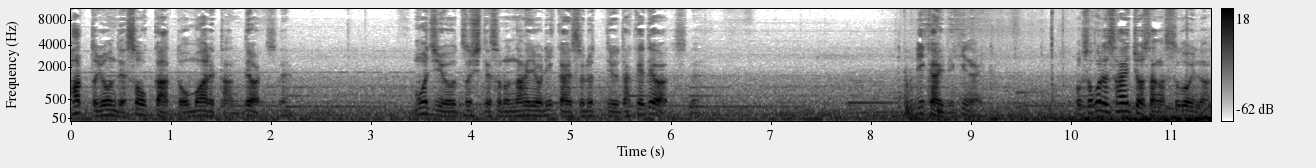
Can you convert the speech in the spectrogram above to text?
パッと読んでそうかと思われたんではですね文字を写してその内容を理解するっていうだけではですね理解できないと。そこで最澄さんがすごいのは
